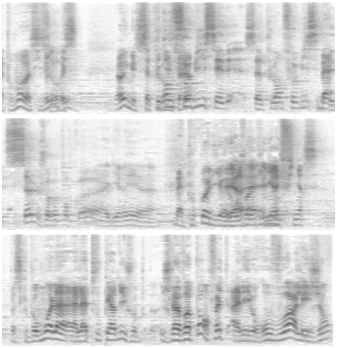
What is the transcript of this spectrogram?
Bah, pour moi, va C'est horrible. Bah oui, mais Sa plus grande phobie, c'est sa plus grande phobie, c'est Bah. d'être seule. Je vois pas pourquoi elle irait. euh, Bah, pourquoi elle irait Elle, irait- elle finir. Parce que pour moi, là, elle a tout perdu. Je, vois- je la vois pas, en fait, aller revoir les gens,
